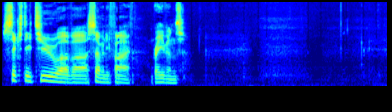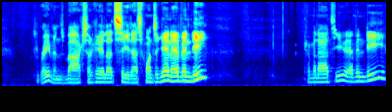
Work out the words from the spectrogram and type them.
62 of uh, 75, Ravens. Ravens box. Okay, let's see. That's once again Evan D. Coming out to you, Evan D.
